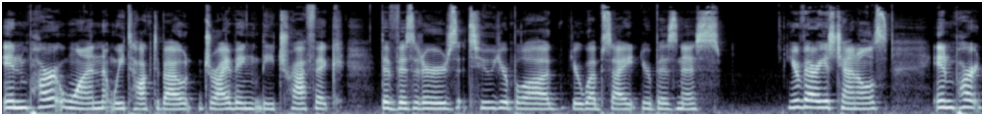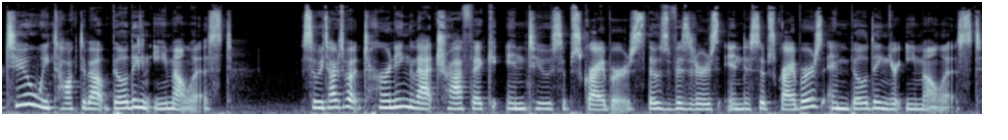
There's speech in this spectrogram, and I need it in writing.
In part one, we talked about driving the traffic the visitors to your blog, your website, your business, your various channels. In part two, we talked about building an email list. So, we talked about turning that traffic into subscribers, those visitors into subscribers, and building your email list.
